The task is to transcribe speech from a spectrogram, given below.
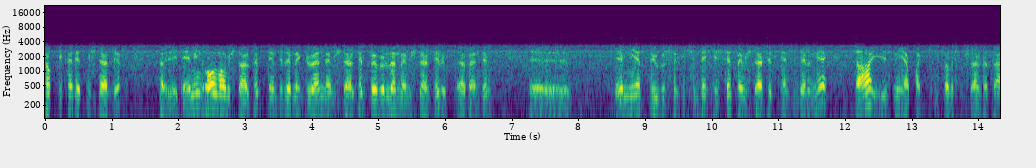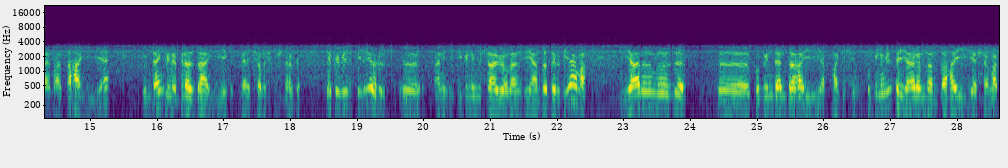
çok dikkat etmişlerdir. E, emin olmamışlardır. Kendilerine güvenmemişlerdir. Böbürlenmemişlerdir. Efendim, e, emniyet duygusu içinde hissetmemişlerdir kendilerini. Daha iyisini yapmak için çalışmışlardır daima. Daha iyiye günden güne biraz daha iyiye gitmeye çalışmışlardır. Hepimiz biliyoruz e, hani iki günü müsavi olan ziyandadır diye ama yarınımızı e, bugünden daha iyi yapmak için, bugünümüzde yarından daha iyi yaşamak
